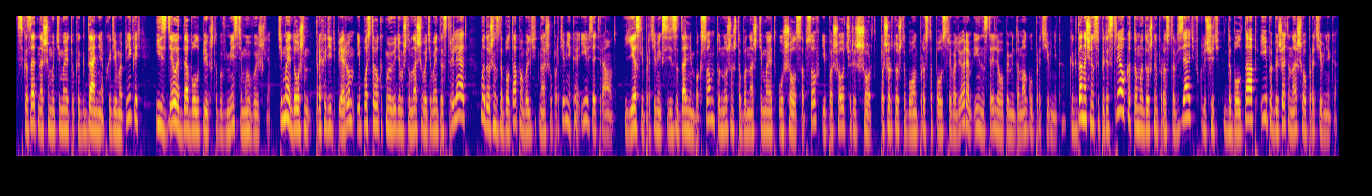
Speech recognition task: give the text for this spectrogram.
сказать нашему тиммейту, когда необходимо пикать, и сделать double peek, чтобы вместе мы вышли. Тиммейт должен проходить первым, и после того, как мы увидим, что в нашего тиммейта стреляют, мы должны с даблтапом вылететь на нашего противника и взять раунд. Если противник сидит за дальним боксом, то нужно, чтобы наш тиммейт ушел с апсов и пошел через short. По шорту, чтобы он просто полз револьвером и настреливал по миндамагу противника. Когда начнется перестрелка, то мы должны просто взять, включить double tap и побежать на нашего противника.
